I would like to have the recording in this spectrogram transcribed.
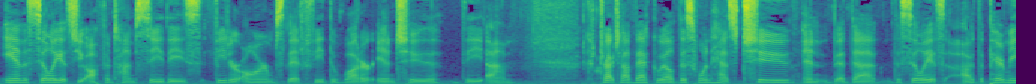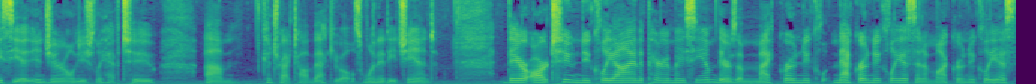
In the ciliates, you oftentimes see these feeder arms that feed the water into the, um, contractile vacuole. This one has two, and the, the ciliates, or the paramecia in general, usually have two um, contractile vacuoles, one at each end. there are two nuclei in the paramecium. There's a macronucleus and a micronucleus.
